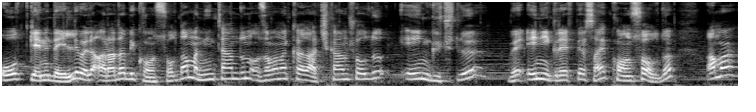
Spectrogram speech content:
old gen'i değildi. Böyle arada bir konsoldu ama Nintendo'nun o zamana kadar çıkarmış olduğu en güçlü ve en iyi grafiklere sahip konsoldu. Ama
